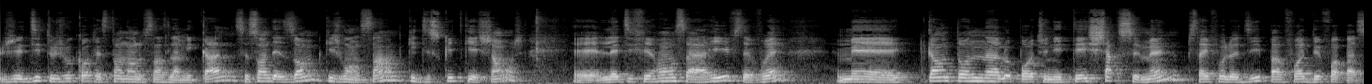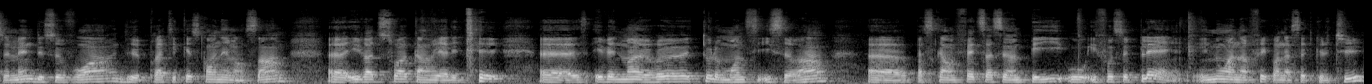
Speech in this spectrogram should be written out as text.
je, dis toujours qu'en restant dans le sens de l'amical, ce sont des hommes qui jouent ensemble, qui discutent, qui échangent. Et les différences arrivent, c'est vrai, mais quand on a l'opportunité chaque semaine, ça il faut le dire, parfois deux fois par semaine, de se voir, de pratiquer ce qu'on aime ensemble, euh, il va de soi qu'en réalité, euh, événement heureux, tout le monde y sera. Euh, parce qu'en fait, ça c'est un pays où il faut se plaire. Et nous en Afrique, on a cette culture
